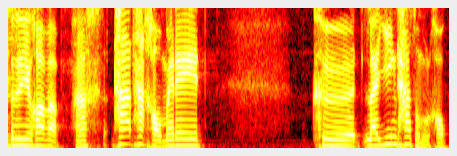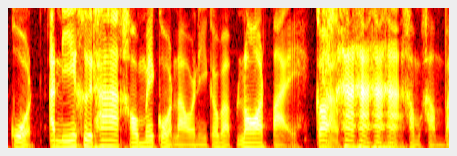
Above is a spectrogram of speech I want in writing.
มันจะมีความแบบฮะถ้าถ้าเขาไม่ได้ คือแล้วยิ่งถ้าสมมติเขาโกรธอันนี้คือถ้าเขาไม่โกรธเราอันนี้ก็แบบรอดไป ก็ครับ ฮ่าฮ่าฮ่าฮ่าขำๆไป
